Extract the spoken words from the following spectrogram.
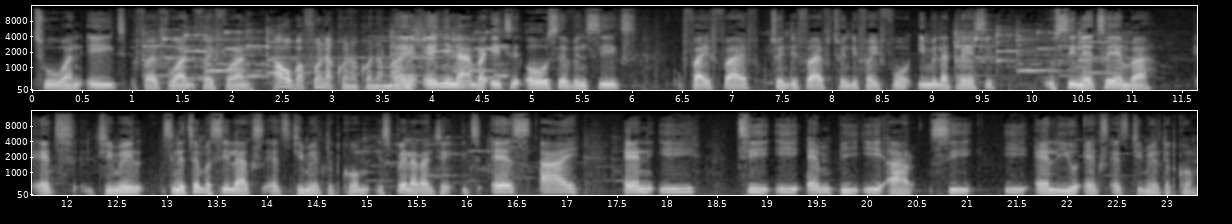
218 5151 awu bafona khona khona manje. Eh enye number ithi 076 55 25 254 email address usinethemba at gmail sinethemba silax@gmail.com ispela kanje it's s i n e t e m b e r c e l u x @gmail.com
